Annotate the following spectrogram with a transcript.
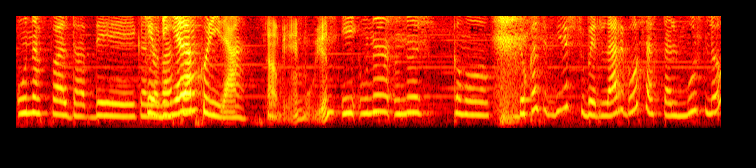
una falda de Que calabaza brilla en la oscuridad. Ah, bien, muy bien. y una, unos como dos calcetines súper largos hasta el muslo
